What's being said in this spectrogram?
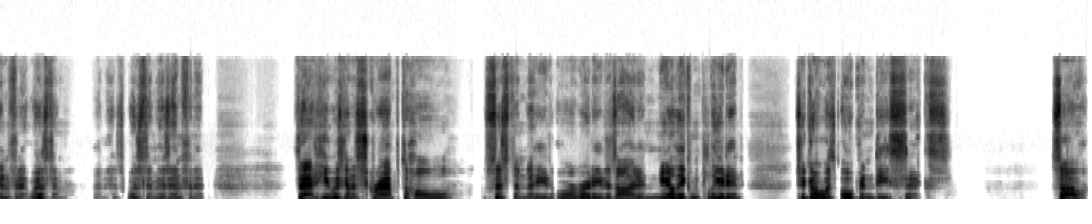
infinite wisdom, and his wisdom is infinite, that he was going to scrap the whole system that he'd already designed and nearly completed to go with OpenD6. So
